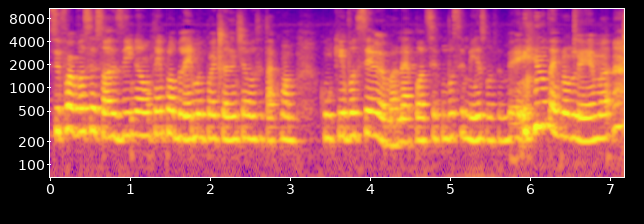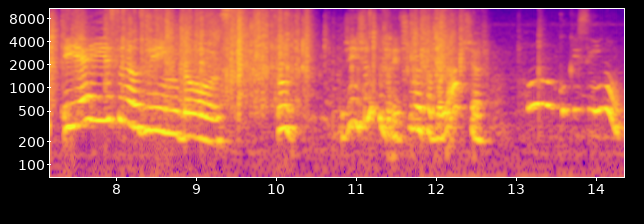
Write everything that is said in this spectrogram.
se for você sozinha, não tem problema. O importante é você estar tá com, com quem você ama, né? Pode ser com você mesma também, não tem problema. E é isso, meus lindos! Hum. Gente, olha que bonitinho essa bolacha. Hum, cookiezinho.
